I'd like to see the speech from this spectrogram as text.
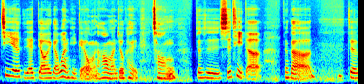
企业就直接丢一个问题给我们，然后我们就可以从就是实体的这个就。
